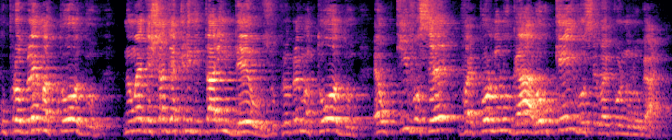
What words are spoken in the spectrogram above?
O, o problema todo não é deixar de acreditar em Deus. O problema todo é o que você vai pôr no lugar ou quem você vai pôr no lugar.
